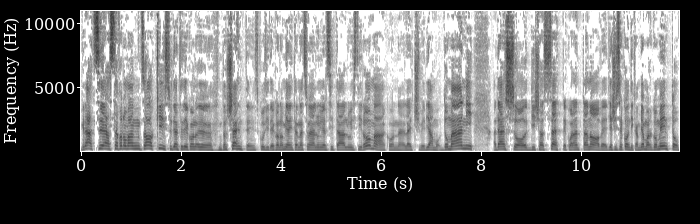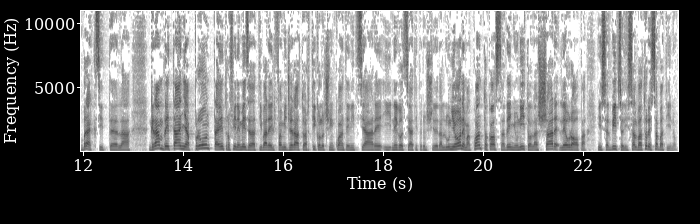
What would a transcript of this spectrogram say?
Grazie a Stefano Manzocchi, studente di eh, docente scusi, di economia internazionale all'Università Luis di Roma. Con lei ci vediamo domani. Adesso 17.49, 10 secondi, cambiamo argomento. Brexit, la Gran Bretagna pronta entro fine mese ad attivare il famigerato articolo 50 e iniziare i negoziati per uscire dall'Unione. Ma quanto costa al Regno Unito lasciare l'Europa? Il servizio di Salvatore Sabatino.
